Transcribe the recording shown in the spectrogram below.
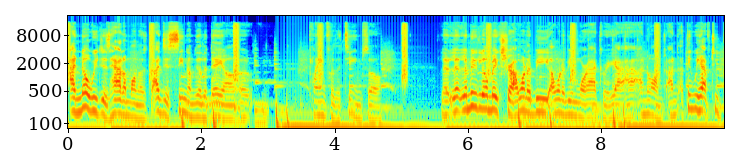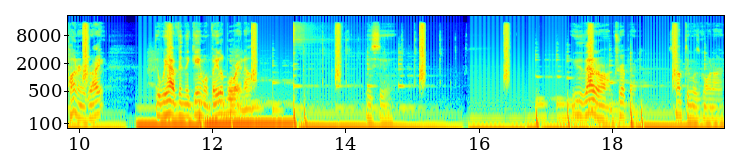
I know we just had him on the. I just seen him the other day on uh, playing for the team. So let, let, let me let make sure. I want to be I want to be more accurate. Yeah, I, I know. I'm, I think we have two punters, right? That we have in the game available right now. Let me see. Either that or I'm tripping. Something was going on.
